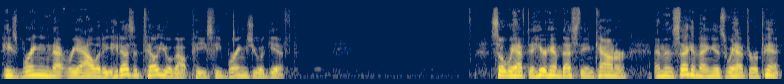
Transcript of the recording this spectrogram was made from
He's bringing that reality. He doesn't tell you about peace, He brings you a gift. So we have to hear him. That's the encounter. And then the second thing is we have to repent.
